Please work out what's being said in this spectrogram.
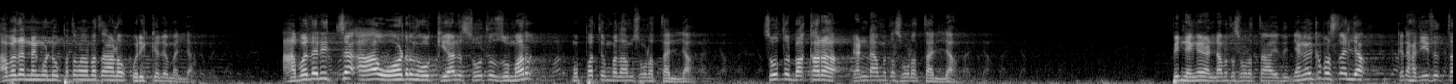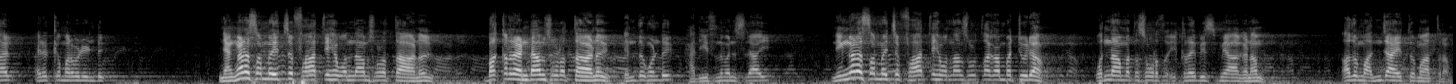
അവതരണം കൊണ്ട് മുപ്പത്തൊമ്പതാമത്താണോ ഒരിക്കലുമല്ല. അവതരിച്ച ആ ഓർഡർ നോക്കിയാൽ സൂത്ത് സുമർ മുപ്പത്തൊമ്പതാം സൂറത്തല്ല. സൂത്ത് ബക്കറ രണ്ടാമത്തെ സൂറത്തല്ല. പിന്നെ എങ്ങനെ രണ്ടാമത്തെ സൂറത്തായത്? ഞങ്ങൾക്ക് പ്രശ്നമില്ല. കാരണം ഹദീസ് എത്താൽ അതിനൊക്കെ മറുപടി ഉണ്ട്. ഞങ്ങളെ സംബന്ധിച്ച് ഫാത്തിഹ ഒന്നാം സൂറത്താണ്. ബക്കർ രണ്ടാം സൂറത്താണ്. എന്തുകൊണ്ട്? ഹദീസ് എന്ന് മനസ്സിലായി. നിങ്ങളെ സംബന്ധിച്ച് ഫാത്തിഹ ഒന്നാം സൂറത്താകാൻ പറ്റൂല. ഒന്നാമത്തെ സൂറത്ത് ഇഖ്റ ബിസ്മി ആകണം. അതും അഞ്ചായത്ത് മാത്രം.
